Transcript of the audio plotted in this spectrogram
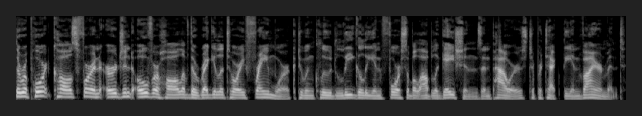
The report calls for an urgent overhaul of the regulatory framework to include legally enforceable obligations and powers to protect the environment.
